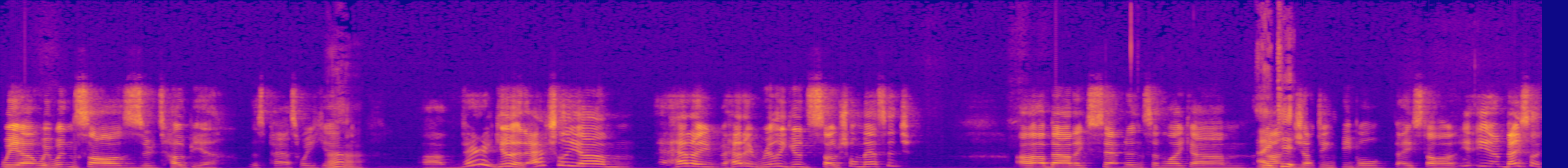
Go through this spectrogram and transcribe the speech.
we uh, we went and saw Zootopia this past weekend. Ah, Uh, very good. Actually, um, had a had a really good social message uh, about acceptance and like um, I not did- judging people based on yeah. Basically,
